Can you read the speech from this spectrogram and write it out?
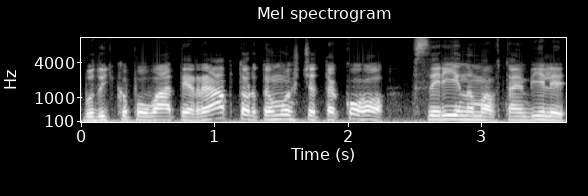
будуть купувати Раптор, тому що такого в серійному автомобілі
